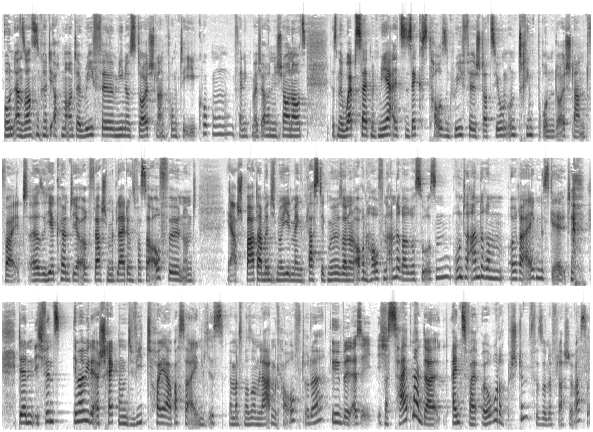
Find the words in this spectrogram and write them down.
Und ansonsten könnt ihr auch mal unter refill-deutschland.de gucken, verlinken wir euch auch in den Show Notes. Das ist eine Website mit mehr als 6000 Refill-Stationen und Trinkbrunnen deutschlandweit. Also hier könnt ihr eure Flaschen mit Leitungswasser auffüllen und ja, spart damit nicht nur jede Menge Plastikmüll, sondern auch einen Haufen anderer Ressourcen, unter anderem euer eigenes Geld. Denn ich finde es immer wieder erschreckend, wie teuer Wasser eigentlich ist, wenn man es mal so im Laden kauft, oder? Übel. Also ich was zahlt man da? Ein, zwei Euro doch bestimmt für so eine Flasche Wasser.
